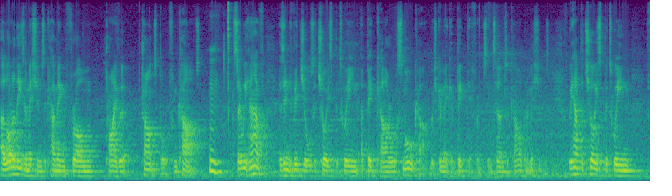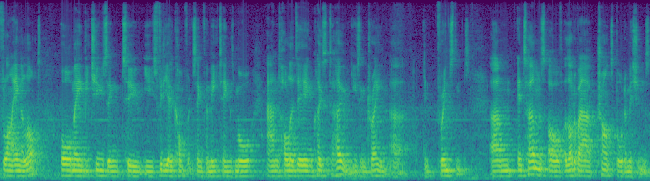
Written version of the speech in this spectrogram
A lot of these emissions are coming from private transport from cars. Mm. So we have, as individuals a choice between a big car or a small car, which can make a big difference in terms of carbon emissions. We have the choice between flying a lot or maybe choosing to use video conferencing for meetings more and holidaying closer to home using train, uh, in, for instance. Um, in terms of a lot of our transport emissions,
